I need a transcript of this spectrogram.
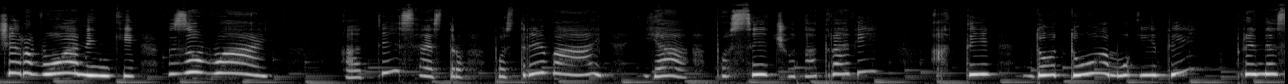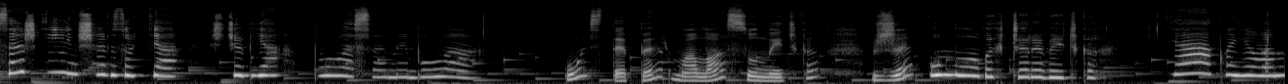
червоненькі, взувай. А ти, сестро, постривай, я посичу на траві, а ти додому іди, принесеш інше взуття, щоб я боса не була. Ось тепер мала суничка вже у нових черевичках. Дякую вам,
